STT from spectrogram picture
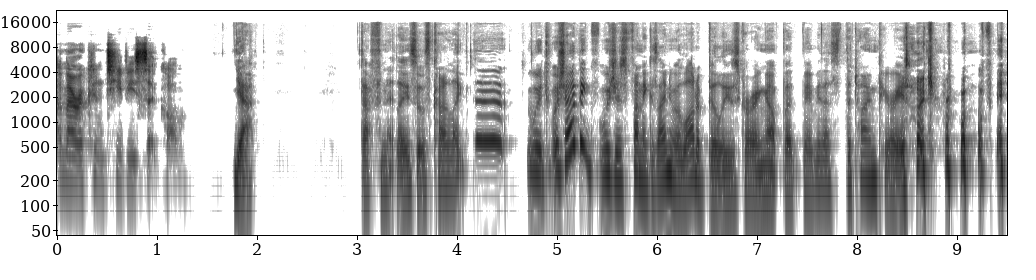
American TV sitcom. Yeah, definitely. So it's kind of like, eh, which which I think which is funny because I knew a lot of Billies growing up, but maybe that's the time period I grew up in.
